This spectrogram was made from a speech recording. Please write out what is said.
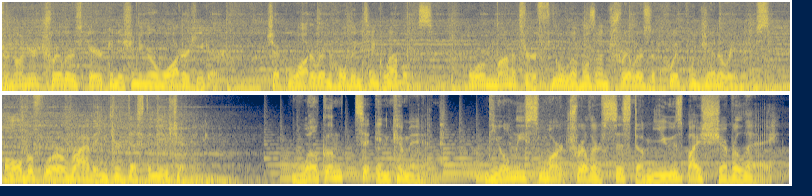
Turn on your trailer's air conditioning or water heater, check water and holding tank levels, or monitor fuel levels on trailers equipped with generators, all before arriving at your destination. Welcome to In Command, the only smart trailer system used by Chevrolet.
